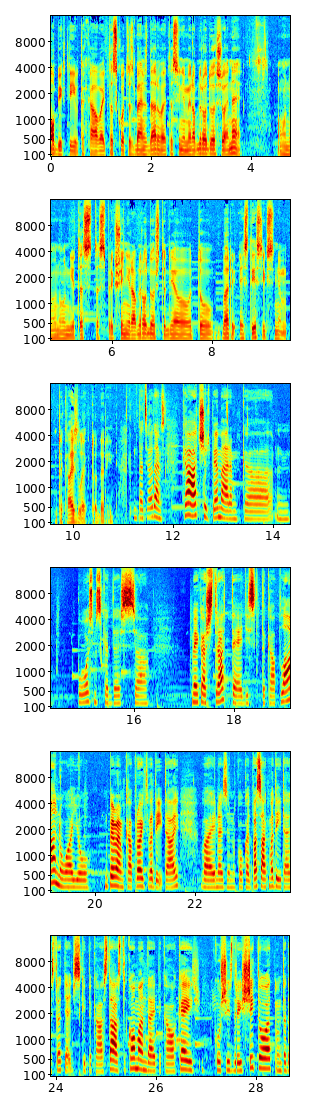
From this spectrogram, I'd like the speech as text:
objektīvi, kā, vai tas, ko tas bērns dara, vai tas viņam ir apdraudošs vai nē. Un, un, un ja tas, tas priekš viņa ir apdraudošs, tad jau tu vari, esi tiesīgs viņam aizliegt to darīt. Tāds jautājums, kā atšķirt, piemēram, ka, m, posms, kad es uh, vienkārši strateģiski plānoju, nu, piemēram, kā projekta vadītāja, vai nezinu, kaut kādu pasākumu vadītāju strateģiski stāstu komandai, kā, ok, kurš izdarīs šito, un tad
